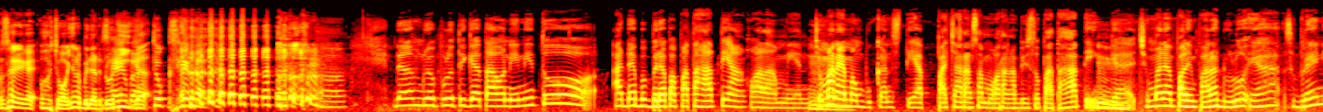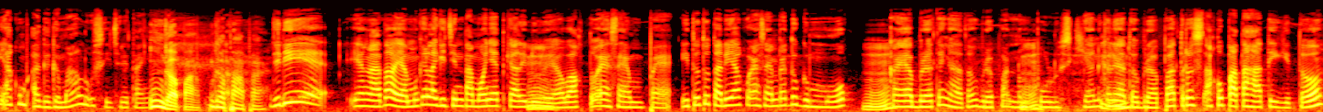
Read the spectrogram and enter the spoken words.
Saya kayak, oh cowoknya lebih dari Saya 23. batuk, saya batuk. Dalam 23 tahun ini tuh ada beberapa patah hati yang aku alamin. Cuman Hmm. emang bukan setiap pacaran sama orang habis itu patah hati, enggak. Cuman yang paling parah dulu ya sebenarnya ini aku agak malu sih ceritanya. Enggak apa-apa. Enggak apa-apa. Jadi ya nggak tahu ya mungkin lagi cinta monyet kali dulu ya waktu SMP itu tuh tadi aku SMP tuh gemuk Hmm. kayak beratnya nggak tahu berapa 60 sekian kali atau berapa terus aku patah hati gitu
